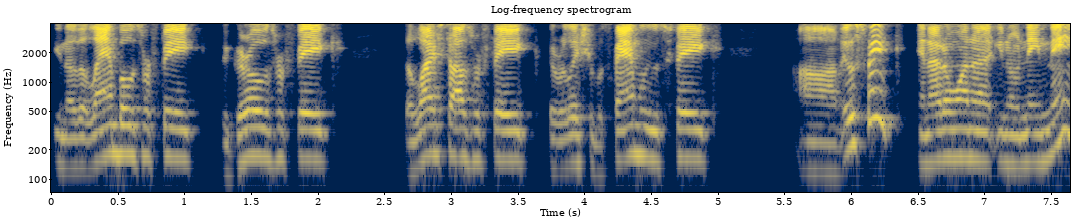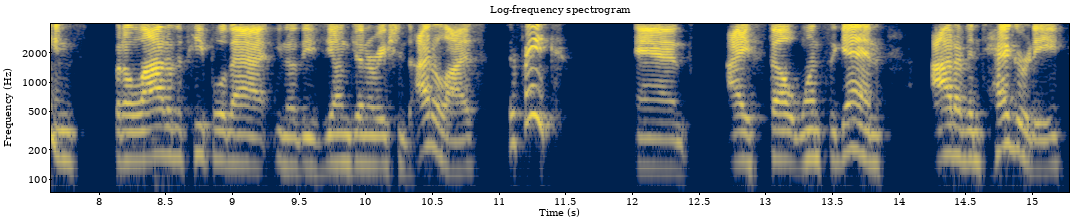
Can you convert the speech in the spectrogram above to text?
You know the lambos were fake the girls were fake the lifestyles were fake the relationship with family was fake. Um, it was fake. And i don't want to you know name names but a lot of the people that you know these young generations idolize they're fake. And i felt once again out of integrity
